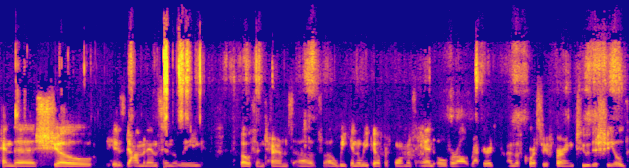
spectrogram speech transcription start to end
kind of show his dominance in the league both in terms of uh, week in and week out performance and overall record. I'm of course referring to the Shield,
